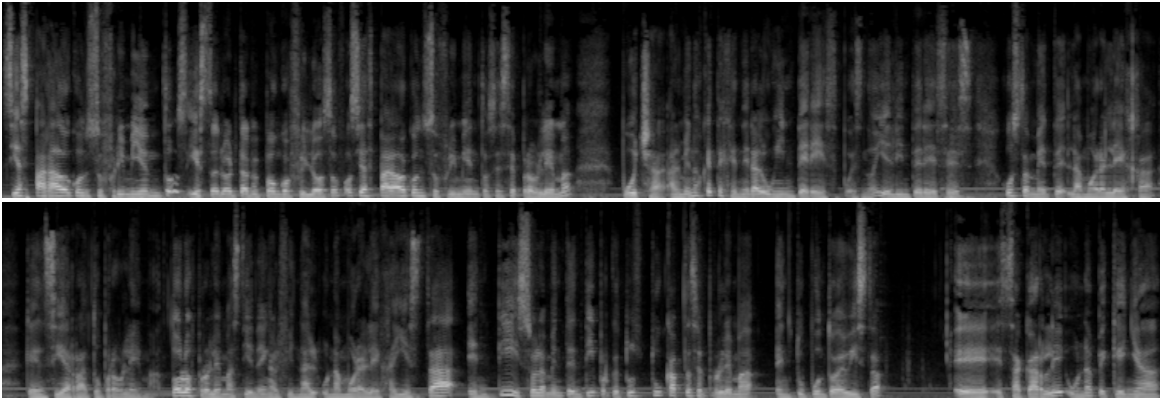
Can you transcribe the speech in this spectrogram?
si has pagado con sufrimientos, y esto ahorita me pongo filósofo, si has pagado con sufrimientos ese problema, pucha, al menos que te genere algún interés, pues, ¿no? Y el interés es justamente la moraleja que encierra tu problema. Todos los problemas tienen al final una moraleja y está en ti, solamente en ti, porque tú, tú captas el problema en tu punto de vista. Eh, sacarle una pequeña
